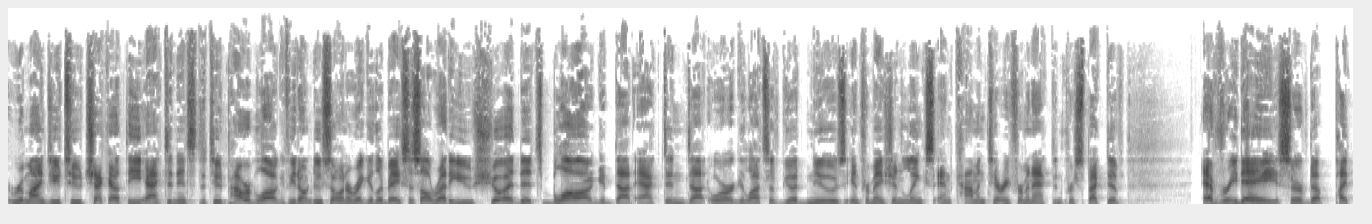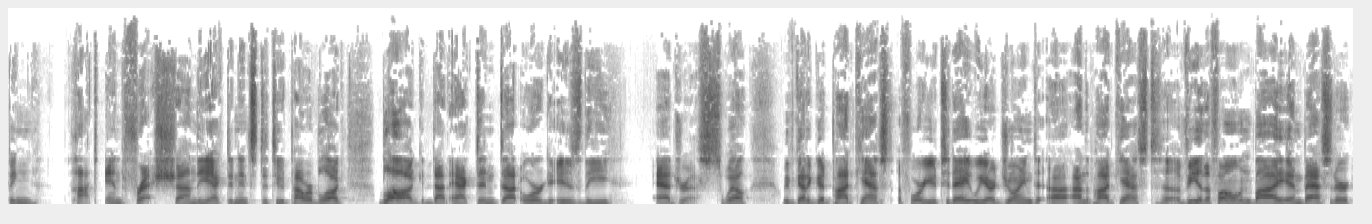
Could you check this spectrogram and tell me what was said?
remind you to check out the Acton Institute Power Blog. If you don't do so on a regular basis already, you should. It's blog.acton.org. Lots of good news, information, links, and commentary from an Acton perspective every day, served up piping hot and fresh on the Acton Institute Power Blog. Blog.acton.org is the address. Well, we've got a good podcast for you today. We are joined uh, on the podcast uh, via the phone by Ambassador.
